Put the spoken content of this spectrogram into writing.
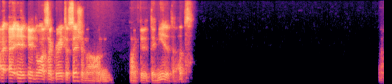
I, I, it, it was a great decision on like they, they needed that Yeah.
